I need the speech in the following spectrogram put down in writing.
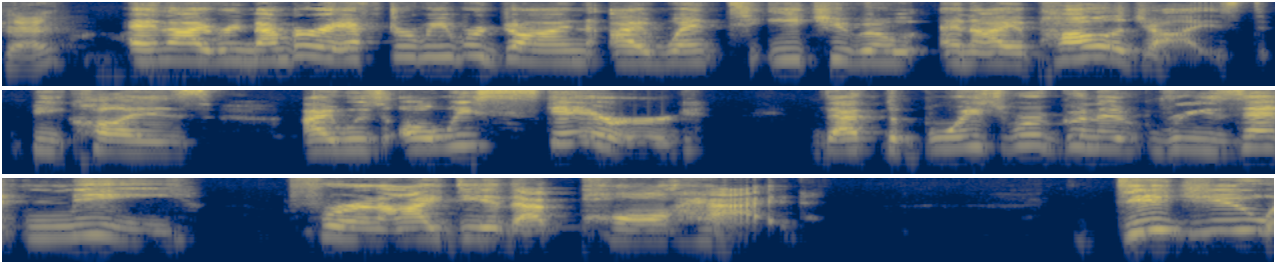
Okay. And I remember after we were done, I went to each of you and I apologized because I was always scared that the boys were going to resent me for an idea that Paul had. Did you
